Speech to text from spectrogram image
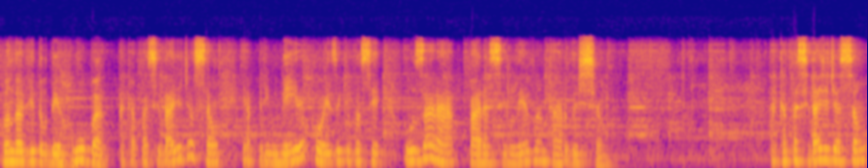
Quando a vida o derruba, a capacidade de ação é a primeira coisa que você usará para se levantar do chão. A capacidade de ação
